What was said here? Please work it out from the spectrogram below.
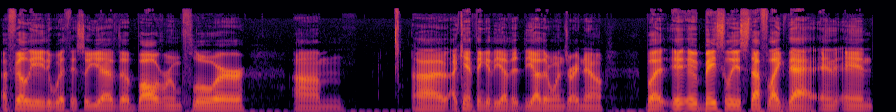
affiliated with it. So you have the ballroom floor. Um, uh, I can't think of the other the other ones right now, but it, it, basically is stuff like that. And and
